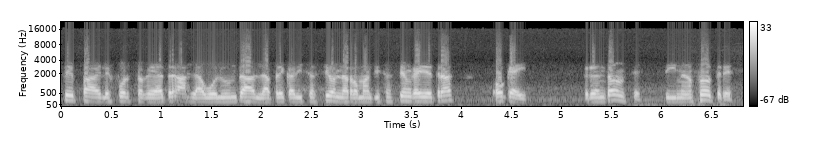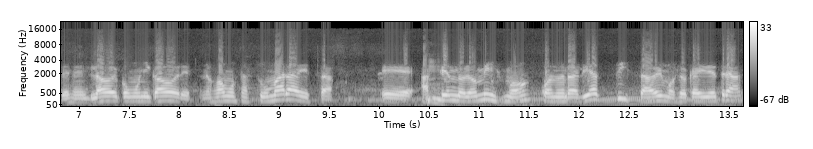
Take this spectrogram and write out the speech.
sepa el esfuerzo que hay atrás, la voluntad, la precarización, la romantización que hay detrás, ok. Pero entonces, si nosotros, desde el lado de comunicadores, nos vamos a sumar a esa, eh, haciendo lo mismo, cuando en realidad sí sabemos lo que hay detrás,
